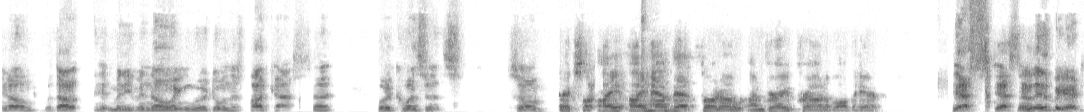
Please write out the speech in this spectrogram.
You know, without him even knowing we were doing this podcast. Uh, what a coincidence. So excellent. I, I have that photo. I'm very proud of all the hair. Yes, yes. And the beard.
